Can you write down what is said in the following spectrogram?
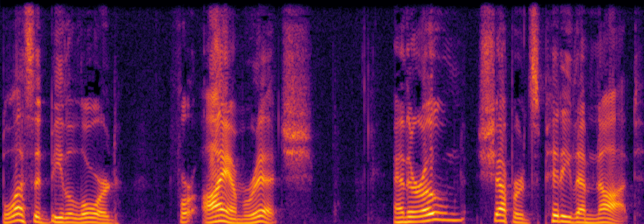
Blessed be the Lord, for I am rich. And their own shepherds pity them not.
